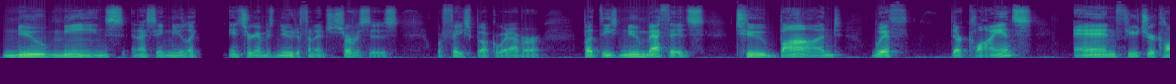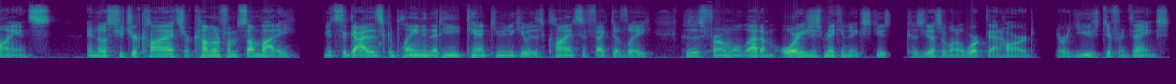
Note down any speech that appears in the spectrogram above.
new means, and I say new like Instagram is new to financial services or Facebook or whatever, but these new methods to bond with their clients and future clients. And those future clients are coming from somebody. It's the guy that's complaining that he can't communicate with his clients effectively because his firm won't let him, or he's just making an excuse because he doesn't want to work that hard or use different things.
